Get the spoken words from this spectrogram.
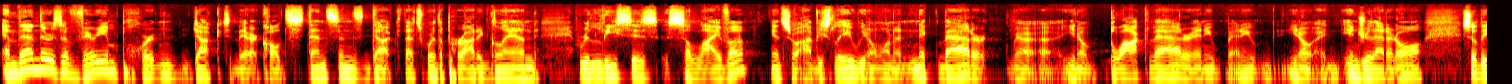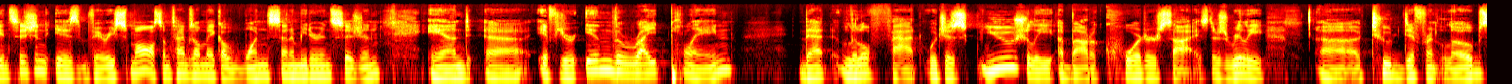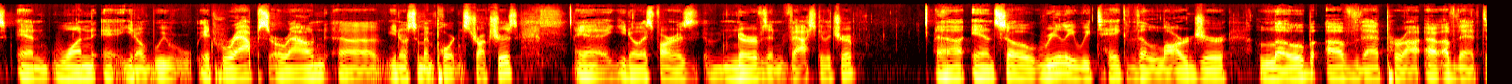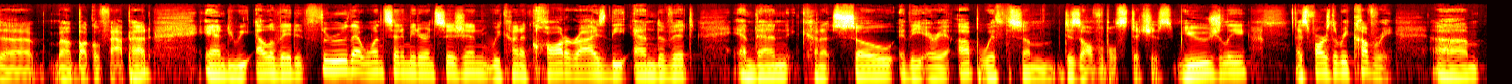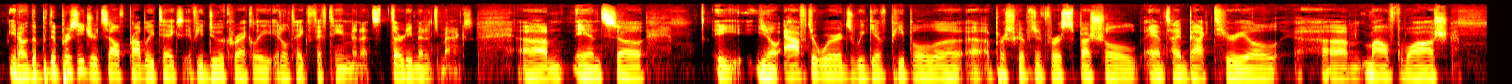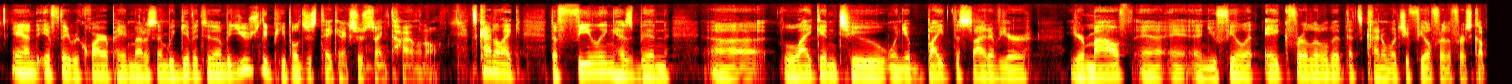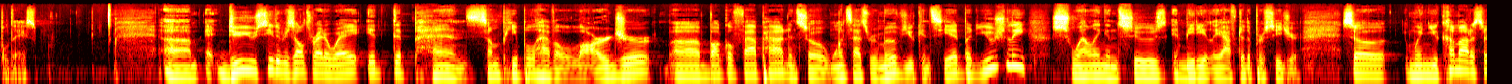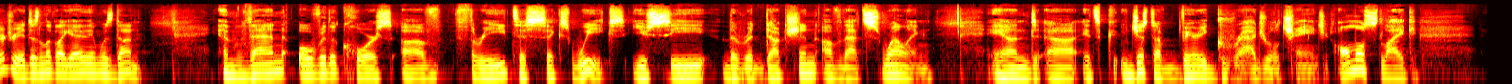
and then there's a very important duct there called Stensen's duct. That's where the parotid gland releases saliva. And so obviously we don't want to nick that or uh, you know block that or any any you know injure that at all. So the incision is very small. Sometimes I'll make a one centimeter incision, and uh, if you're in the right plane, that little fat, which is usually about a quarter size. There's really uh, two different lobes, and one, uh, you know, we it wraps around, uh, you know, some important structures, uh, you know, as far as nerves and vasculature. Uh, and so, really, we take the larger lobe of that uh, of that uh, uh, buccal fat pad, and we elevate it through that one centimeter incision. We kind of cauterize the end of it, and then kind of sew the area up with some dissolvable stitches. Usually, as far as the recovery, um, you know, the, the procedure itself probably takes, if you do it correctly, it'll take 15 minutes, 30 minutes max, um, and so you know, afterwards we give people a, a prescription for a special antibacterial um, mouthwash. And if they require pain medicine, we give it to them. But usually people just take extra strength Tylenol. It's kind of like the feeling has been uh, likened to when you bite the side of your your mouth and, and you feel it ache for a little bit. That's kind of what you feel for the first couple days. Um, do you see the results right away? It depends. Some people have a larger uh, fat pad, and so once that's removed, you can see it. But usually, swelling ensues immediately after the procedure. So when you come out of surgery, it doesn't look like anything was done. And then over the course of three to six weeks, you see the reduction of that swelling. And uh, it's just a very gradual change, almost like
